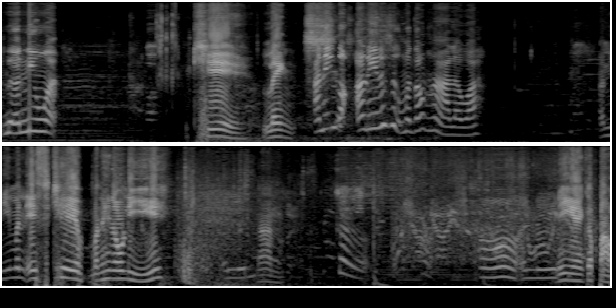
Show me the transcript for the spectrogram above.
เหลือนิวอะโอเคเร่งอันนี้ต้องอันนี้รู้สึกมันต้องหาแล้ววะอันนี้มัน escape มันให้เราหนีไอ้ลิ้นนั่น อ๋อ อันนี้ นี่ไงกระเป๋า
